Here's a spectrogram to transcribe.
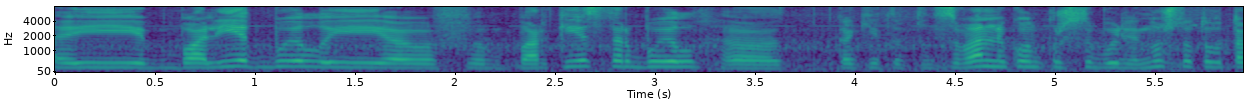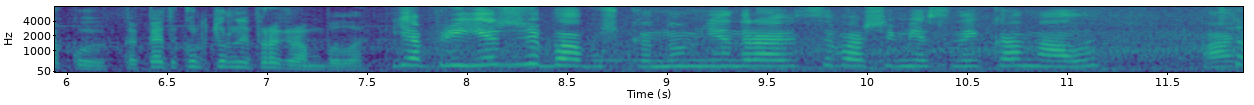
И балет был, и э, оркестр был, э, какие-то танцевальные конкурсы были, ну что-то вот такое. Какая-то культурная программа была. Я приезжая бабушка, но мне нравятся ваши местные каналы. Они,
